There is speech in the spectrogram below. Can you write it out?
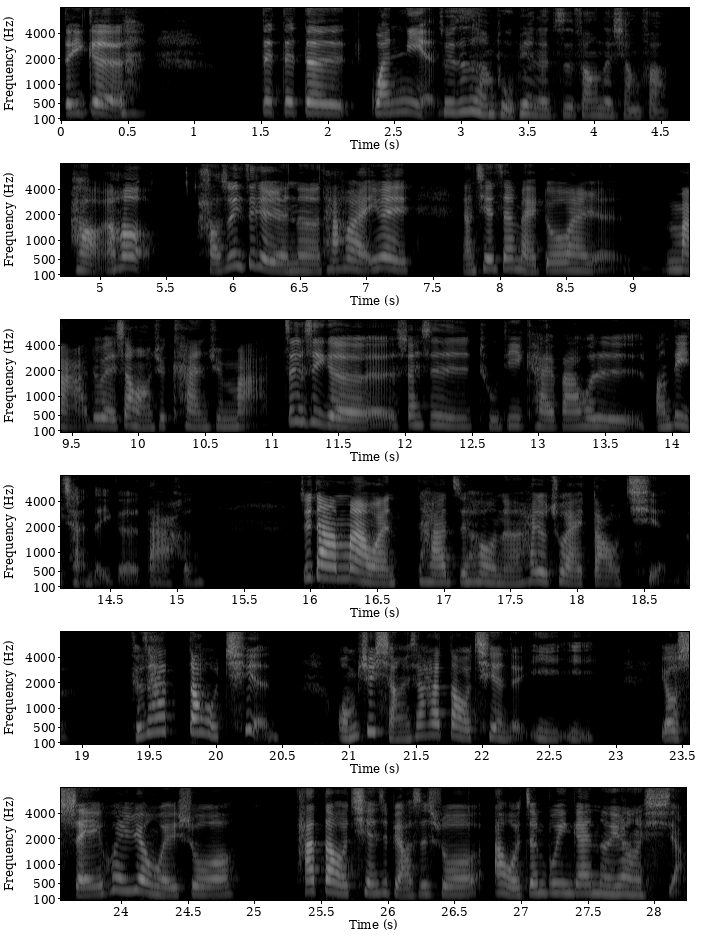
的一个的的的观念，所以这是很普遍的资方的想法。好，然后好，所以这个人呢，他后来因为两千三百多万人。骂对不对？上网去看去骂，这个是一个算是土地开发或是房地产的一个大亨，所以大家骂完他之后呢，他就出来道歉了。可是他道歉，我们去想一下他道歉的意义，有谁会认为说他道歉是表示说啊，我真不应该那样想，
